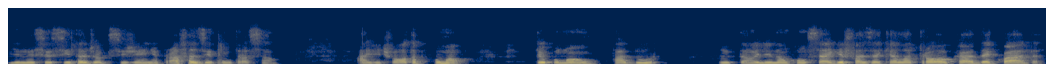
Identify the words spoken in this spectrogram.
ele necessita de oxigênio para fazer contração. Aí a gente volta para o pulmão. Teu pulmão está duro. Então, ele não consegue fazer aquela troca adequada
